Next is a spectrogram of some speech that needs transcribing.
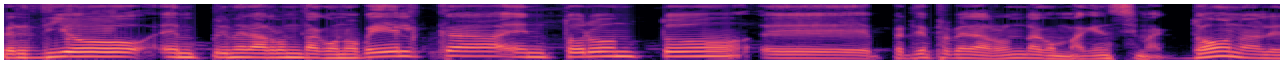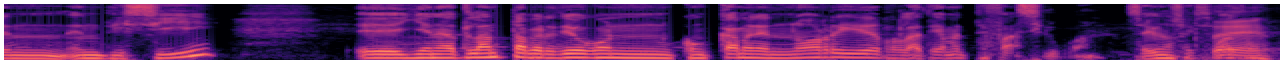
Perdió en primera ronda con Opelka en Toronto, eh, perdió en primera ronda con Mackenzie McDonald en, en DC, eh, y en Atlanta perdió con, con Cameron Norrie relativamente fácil. 6-1, 6-4. Sí.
